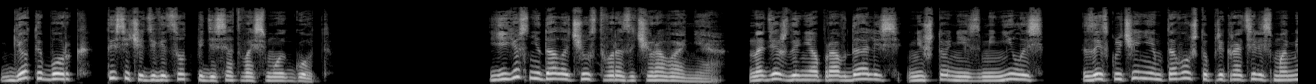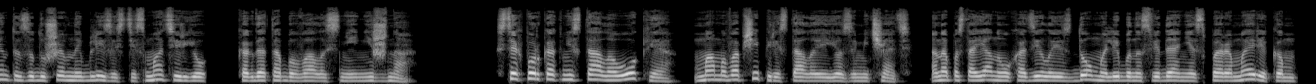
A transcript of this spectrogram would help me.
Гетеборг, 1958 год. Ее снедало чувство разочарования. Надежды не оправдались, ничто не изменилось, за исключением того, что прекратились моменты задушевной близости с матерью, когда та бывала с ней нежна. С тех пор, как не стала Оке, мама вообще перестала ее замечать. Она постоянно уходила из дома либо на свидание с Пэром Эриком,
